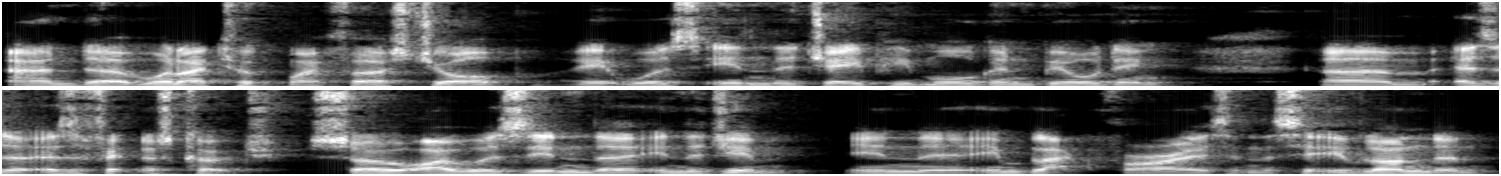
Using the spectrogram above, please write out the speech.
And uh, when I took my first job, it was in the JP Morgan building um, as a as a fitness coach. So I was in the in the gym in in Blackfriars in the city of London,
